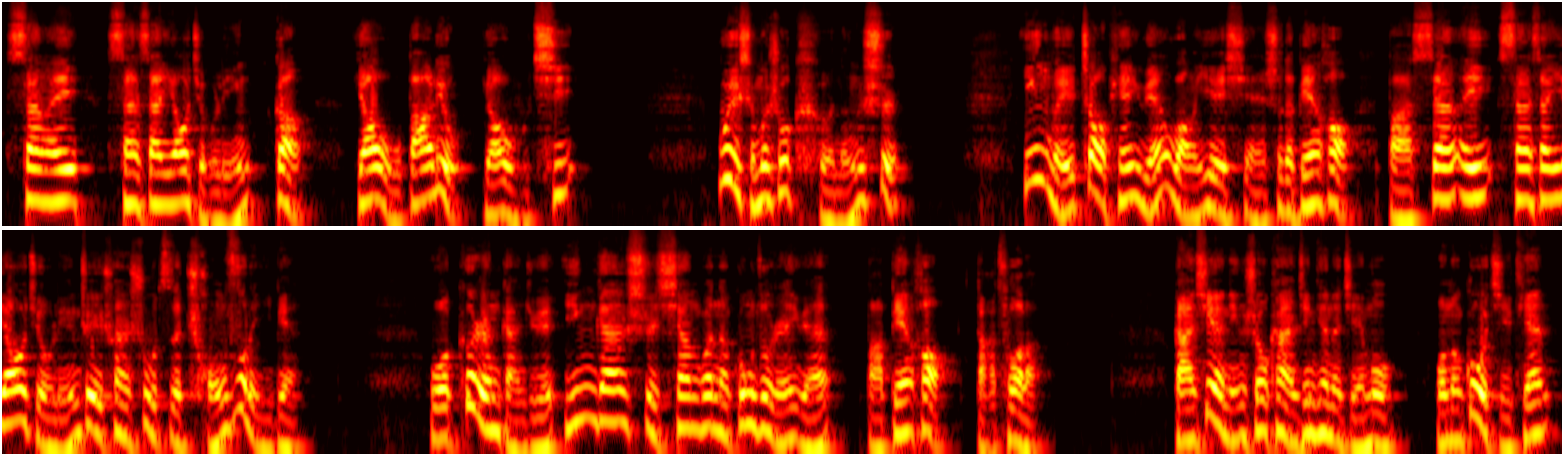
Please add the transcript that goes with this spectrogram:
三 A 三三幺九零杠幺五八六幺五七。为什么说可能是？因为照片原网页显示的编号把三 A 三三幺九零这一串数字重复了一遍，我个人感觉应该是相关的工作人员把编号打错了。感谢您收看今天的节目，我们过几天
